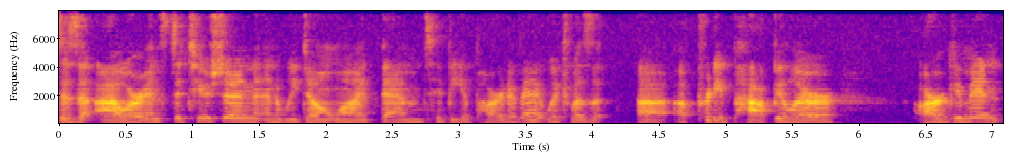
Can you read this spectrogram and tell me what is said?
is our institution and we don't want them to be a part of it, which was a, a pretty popular argument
